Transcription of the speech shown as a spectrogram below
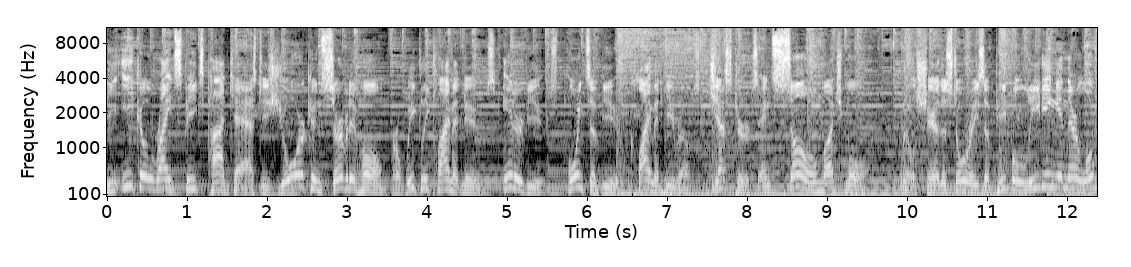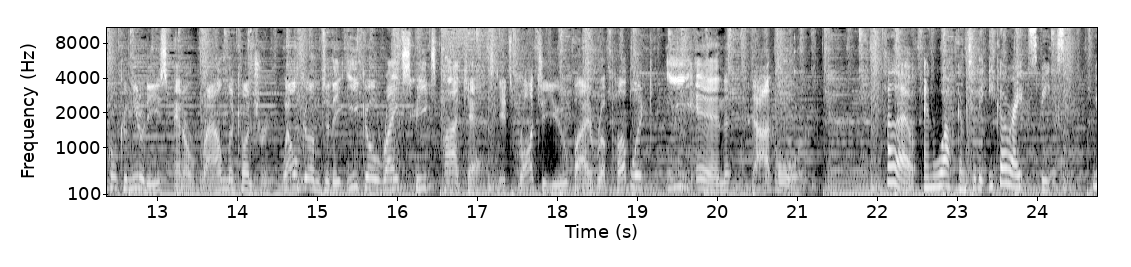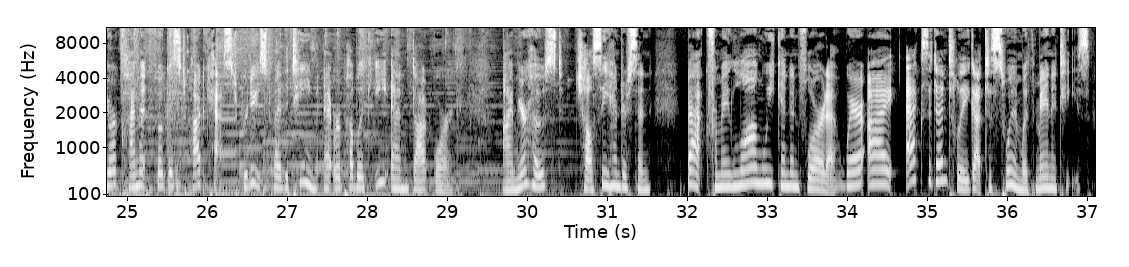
The Eco Right Speaks podcast is your conservative home for weekly climate news, interviews, points of view, climate heroes, jesters, and so much more. We'll share the stories of people leading in their local communities and around the country. Welcome to the Eco Right Speaks podcast. It's brought to you by republicen.org. Hello, and welcome to the Eco Right Speaks, your climate focused podcast produced by the team at republicen.org. I'm your host, Chelsea Henderson, back from a long weekend in Florida where I accidentally got to swim with manatees.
